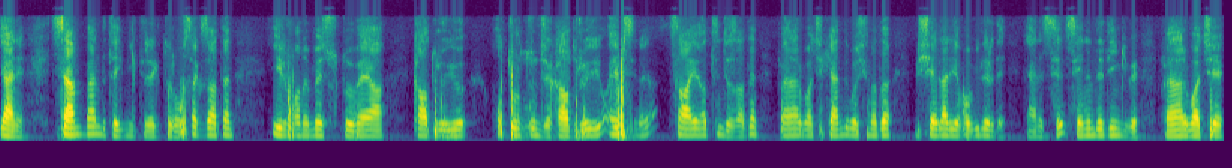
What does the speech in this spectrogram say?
Yani sen ben de teknik direktör olsak zaten İrfan'ı, Mesut'u veya kadroyu oturtunca kadroyu hepsini sahaya atınca zaten Fenerbahçe kendi başına da bir şeyler yapabilirdi. Yani se- senin dediğin gibi Fenerbahçe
